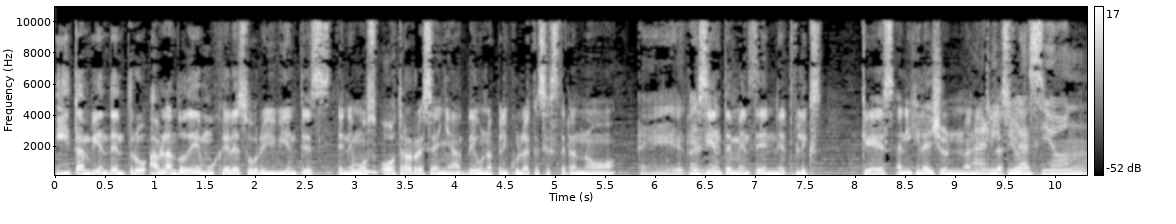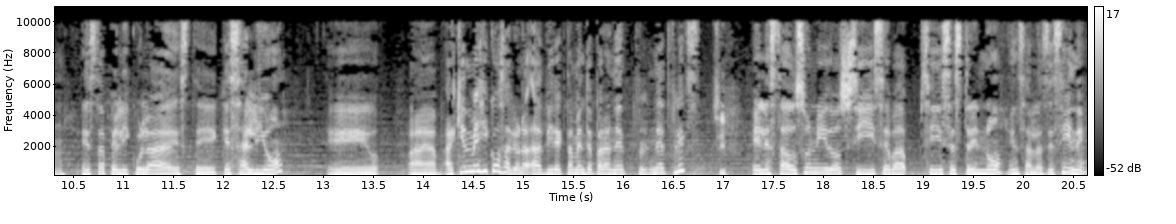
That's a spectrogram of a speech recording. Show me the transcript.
Y también dentro, hablando de mujeres sobrevivientes, tenemos otra reseña de una película que se estrenó eh, recientemente en Netflix, que es Annihilation. Aniquilación. Aniquilación. Esta película este, que salió. eh, a- aquí en México salió ah, directamente para Net- Netflix. Sí. En Estados Unidos sí se va, sí se estrenó en salas de cine.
